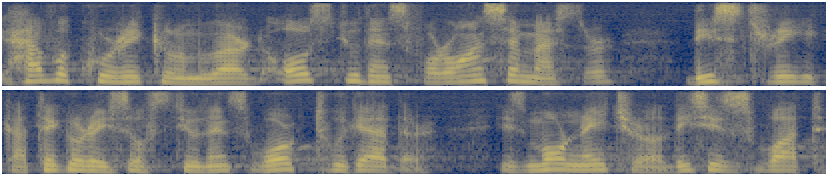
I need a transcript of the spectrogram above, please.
have a curriculum where all students for one semester, these three categories of students work together is more natural. This is what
